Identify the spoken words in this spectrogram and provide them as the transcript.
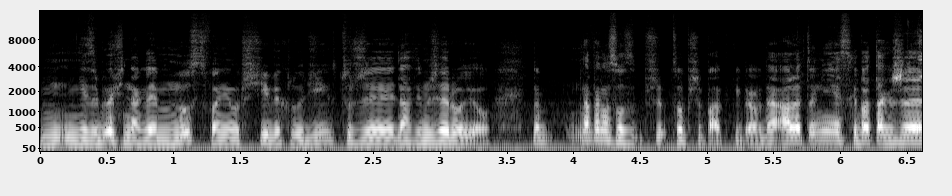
nie zrobiło się nagle mnóstwo nieuczciwych ludzi, którzy na tym żerują. No, na pewno są, są przypadki, prawda? Ale to nie jest chyba tak, że...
